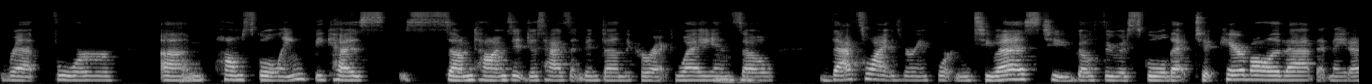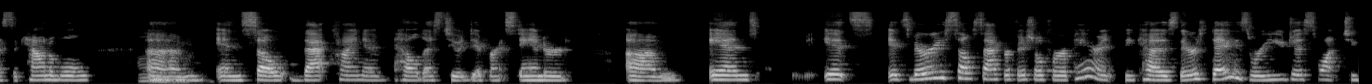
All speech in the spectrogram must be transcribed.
rep for um, homeschooling because sometimes it just hasn't been done the correct way and mm-hmm. so that's why it was very important to us to go through a school that took care of all of that, that made us accountable. Mm. Um, and so that kind of held us to a different standard. Um, and it's it's very self-sacrificial for a parent because there's days where you just want to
